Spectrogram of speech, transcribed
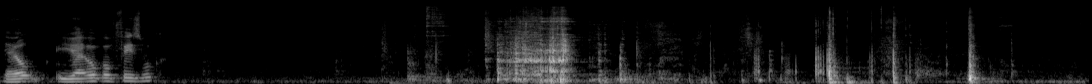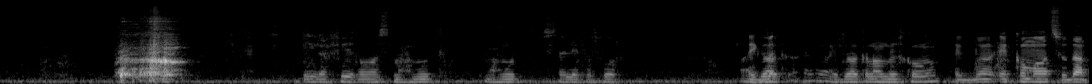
jij ook, jij ook op Facebook? Hier was Mahmoud. Mahmoud, stel even voor. Ik ben, uit welke land ben je gekomen? Ik, ben, ik kom uit Sudan.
